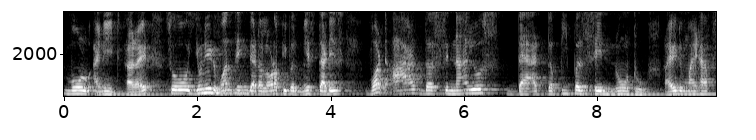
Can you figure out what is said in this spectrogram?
more i need all right? So you need one thing that a lot of people miss that is what are the scenarios that the people say no to right? You might have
